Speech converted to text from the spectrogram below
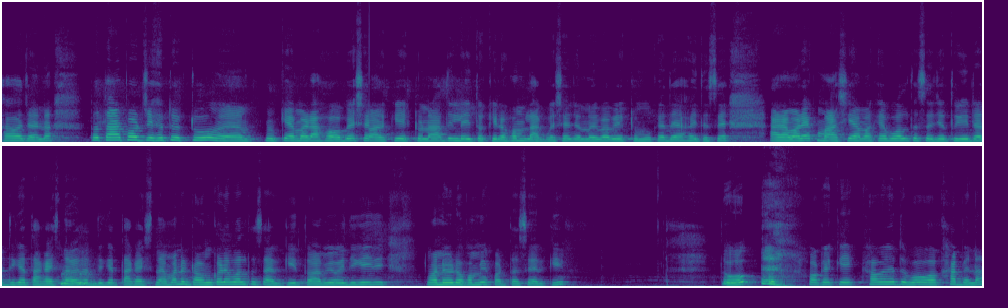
খাওয়া যায় না। তো তারপর যেহেতু একটু ক্যামেরা হবে, সে আর কি একটু না দিলেই তো কীরকম লাগবে? সেজন্য এভাবে একটু মুখে দেওয়া হইতেছে। আর আমার এক মাসি আমাকে বলতেছে যে, তুই এটার দিকে তাকাইস না, ওইটার দিকে তাকাইস না। মানে ঢং করে বলতেছে আর কি তো আমি ওই দিকেই মানে ওই রকমই করতেছি আর কি তো ওকে কেক খাওয়াই দেবো, ও খাবে না।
